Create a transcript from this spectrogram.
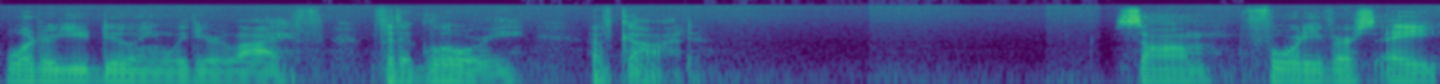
What are you doing with your life for the glory of God? Psalm 40, verse 8.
